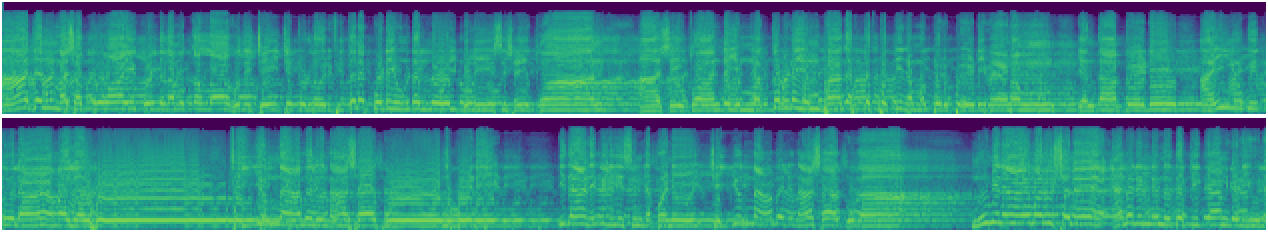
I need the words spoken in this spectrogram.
ആ ജന്മ ശത്രുവായി കൊണ്ട് നമുക്ക് അള്ളാഹു നിശ്ചയിച്ചിട്ടുള്ള ഒരു ഫിതനക്കൊടി ഉണ്ടല്ലോ ഇബ്ലീസ് ആ മക്കളുടെയും ഭാഗത്തെ പറ്റി നമുക്കൊരു പേടി വേണം. എന്താ പേടി? അയ്യുബിത്തുലാമലഹു ചെയ്യുന്ന അമൽ നാശാക്കൂന്ന് പേടി. ഇതാണ് ഇബിലീസിന്റെ പണി. ചെയ്യുന്ന അമൽ നാശാക്കുക. മൂമിനായ മനുഷ്യനെ അമലിൽ നിന്ന് തെറ്റിക്കാൻ കഴിയൂല.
